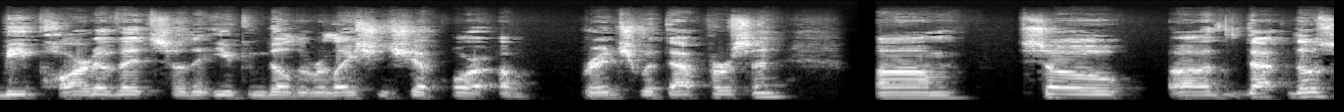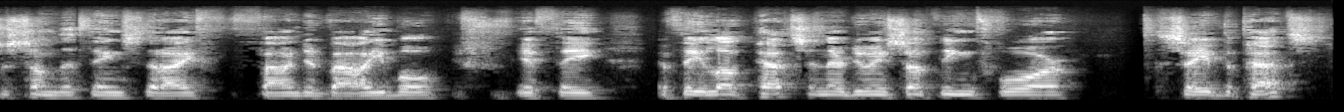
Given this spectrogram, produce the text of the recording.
be part of it so that you can build a relationship or a bridge with that person. Um, so uh, that those are some of the things that I found invaluable. If, if they if they love pets and they're doing something for save the pets,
